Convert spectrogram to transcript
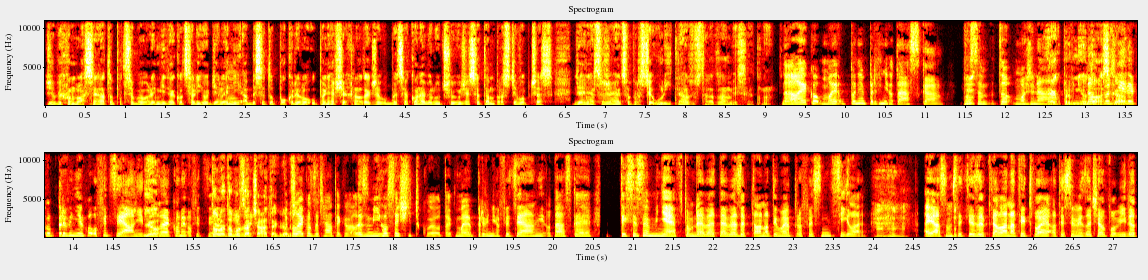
že bychom vlastně na to potřebovali mít jako celý oddělení, hmm. aby se to pokrylo úplně všechno, takže vůbec jako nevylučuju, že se tam prostě občas děje něco, že něco prostě ulítne a zůstane to tam vyset. No. no ale jako moje úplně první otázka, to hm. jsem to možná... Jak první no, otázka. No, jako první jako oficiální, tohle jako neoficiální. Tohle to byl začátek, dobře. To byl jako začátek, ale z mýho sešítku, jo. Tak moje první oficiální otázka je, ty jsi se mě v tom DVTV zeptal na ty moje profesní cíle. Uh-huh. A já jsem se tě zeptala na ty tvoje a ty si mi začal povídat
